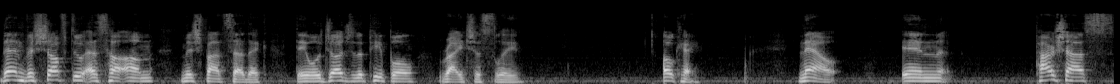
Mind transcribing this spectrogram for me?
then v'shaftu es ha'am mishpat tzedek. They will judge the people righteously. Okay. Now, in Parshas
